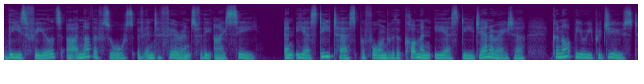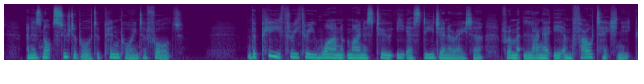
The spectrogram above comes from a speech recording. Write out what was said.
These fields are another source of interference for the IC. An ESD test performed with a common ESD generator cannot be reproduced and is not suitable to pinpoint a fault. The P331-2 ESD generator from Langer EMV Technik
